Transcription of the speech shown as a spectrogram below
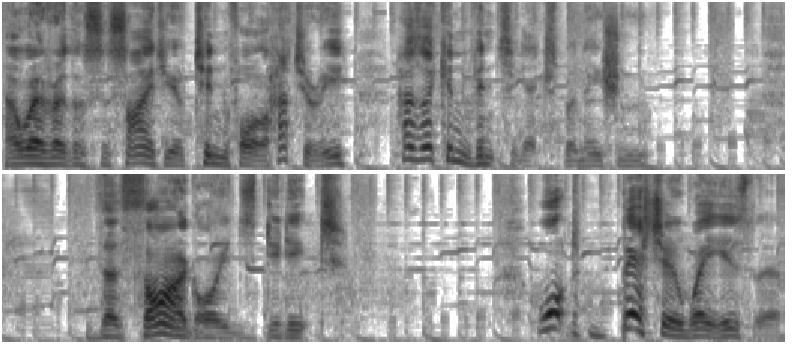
However, the Society of Tinfoil Hatchery has a convincing explanation. The Thargoids did it. What better way is there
